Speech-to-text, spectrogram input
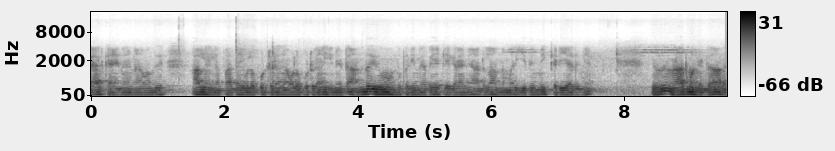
ரேர் காயினு நான் வந்து ஆன்லைனில் பார்த்தா இவ்வளோ போட்டிருக்காங்க அவ்வளோ போட்டிருக்காங்க. என்னட்டு அந்த இதுவும் வந்து பார்த்திங்கன்னா நிறைய கேட்குறாங்க. அதெல்லாம் அந்த மாதிரி எதுவுமே கிடையாதுங்க. இது வந்து நார்மல் ரேட் தான். அதை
